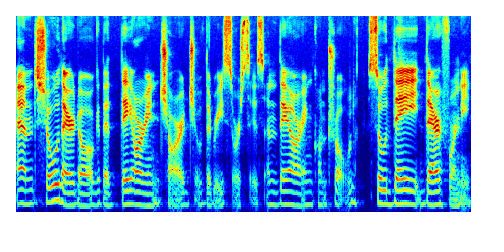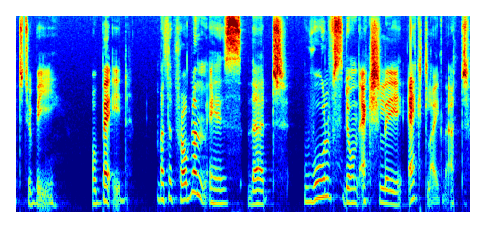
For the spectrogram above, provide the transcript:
and show their dog that they are in charge of the resources and they are in control. So they therefore need to be obeyed. But the problem is that wolves don't actually act like that.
